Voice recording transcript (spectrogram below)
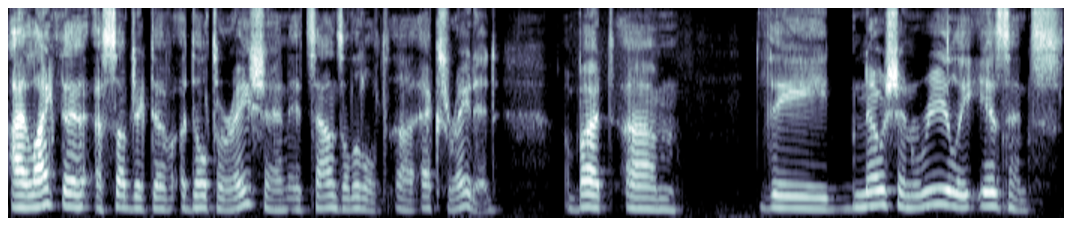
I like the uh, subject of adulteration. It sounds a little uh, X-rated, but um, the notion really isn't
